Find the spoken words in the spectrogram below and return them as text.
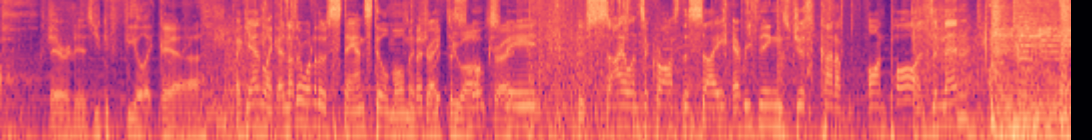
Oh, there it is. You could feel it. Yeah. Again, like another one of those standstill moments, Especially right? The smoke ops, right? there's silence across the site, everything's just kind of on pause, and then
